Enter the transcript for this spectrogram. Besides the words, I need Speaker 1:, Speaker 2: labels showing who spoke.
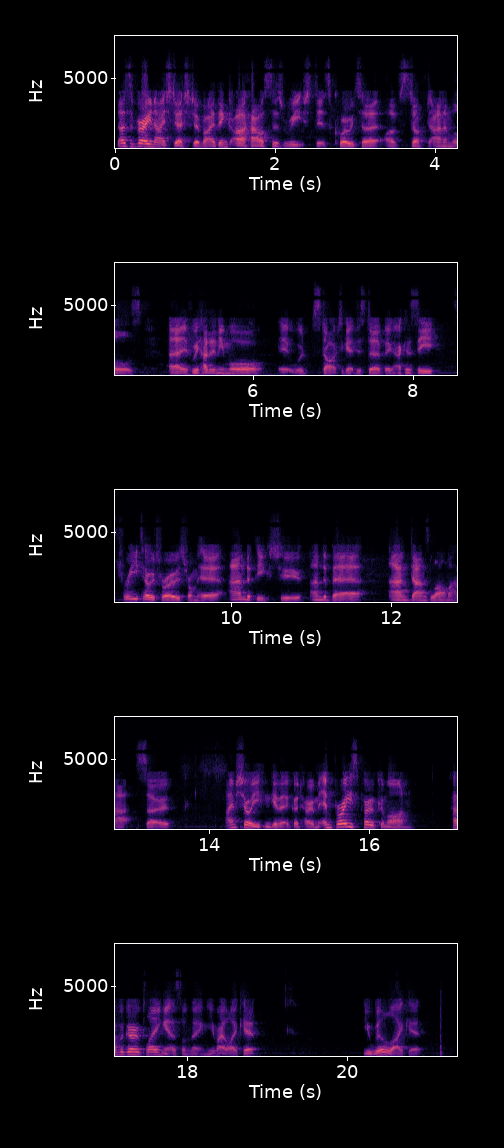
Speaker 1: That's a very nice gesture, but I think our house has reached its quota of stuffed animals. Uh, if we had any more, it would start to get disturbing. I can see three Totoros from here, and a Pikachu, and a bear, and Dan's llama hat. So I'm sure you can give it a good home. Embrace Pokemon. Have a go playing it or something. You might like it. You will like it.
